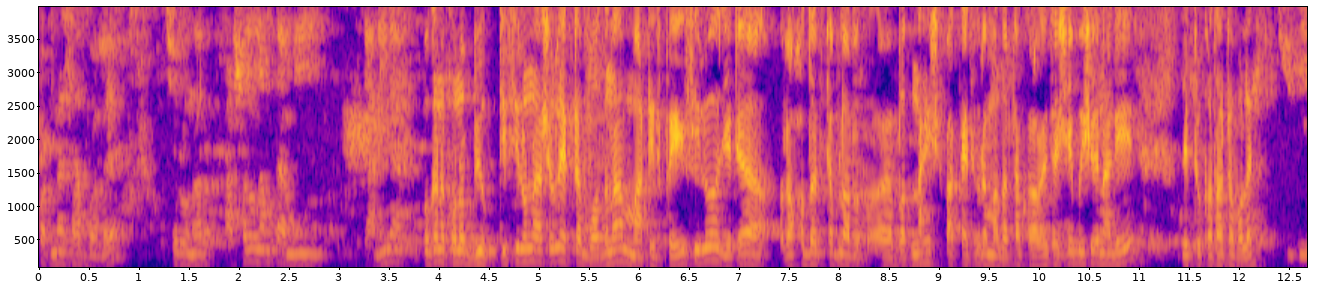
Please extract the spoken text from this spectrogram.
বদনা শাহ বলে। আসলে ওনার আসল নামটা আমি জানি না। ওখানে কোনো বিরক্তি ছিল না আসলে? একটা বদনা মাটির পেয়ে ছিল যেটা রহদত কাবলার বদনা হিসেবে আখ্যায়িত করে মাজারটা করা হয়েছে। সেই বিষয়ে না গিয়ে যে একটু কথাটা বলেন। যে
